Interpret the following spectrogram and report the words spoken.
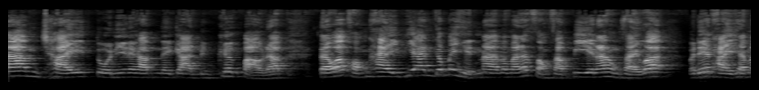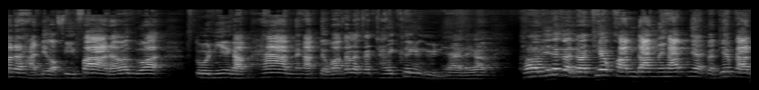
้ามใช้ตัวนี้นะครับในการเป็นเครื่องเป่านะครับ แต่ว่าของไทยพี่อันก็ไม่เห็นมาประมาณสักสองสามปีนะสงสัยว่าประเทศไทยใช้มาตรฐานเดียวกับฟีฟ่านะก็คือว่าตัวนี้นะครับห้ามนะครับ แต่ว่าก็เราก็ใช้เครื่องอย่างอื่นแทนนะครับคราวนี้ถ้าเกิดเราเทียบความดังนะครับเนี่ยแบบเทียบกัน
